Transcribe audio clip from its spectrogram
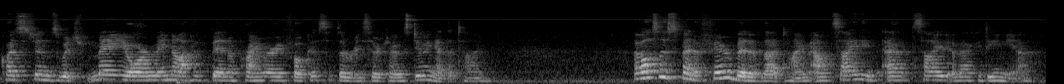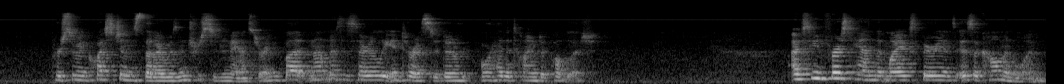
questions which may or may not have been a primary focus of the research I was doing at the time. I've also spent a fair bit of that time outside of, outside of academia, pursuing questions that I was interested in answering, but not necessarily interested in or had the time to publish. I've seen firsthand that my experience is a common one.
